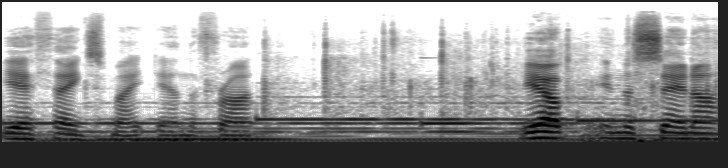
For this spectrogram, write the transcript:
Yeah, thanks, mate, down the front. Yep, in the center.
